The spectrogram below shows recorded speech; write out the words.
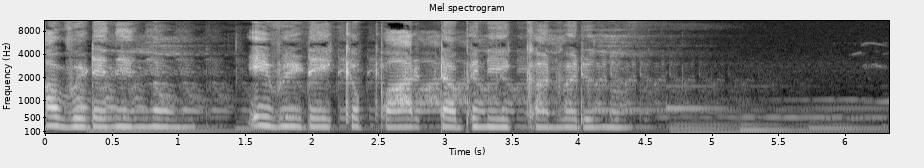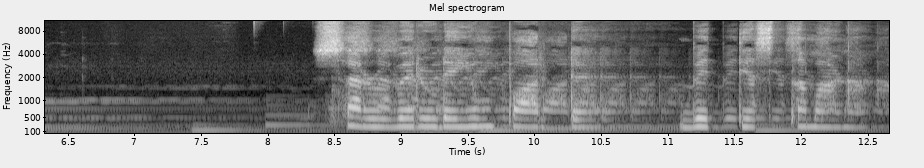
അവിടെ നിന്നും എവിടേക്ക് പാർട്ട് അഭിനയിക്കാൻ വരുന്നു. സർവരുടെയും പാർട്ട് വ്യത്യസ്തമാണ്.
